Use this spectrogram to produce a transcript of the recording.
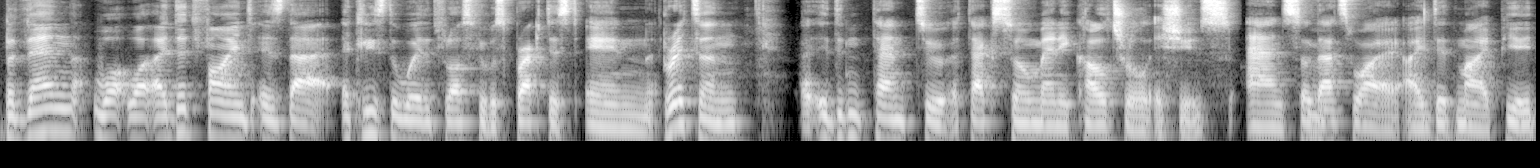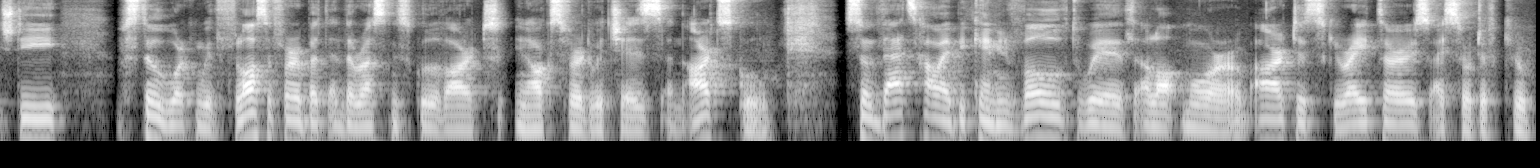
but then what, what I did find is that at least the way that philosophy was practiced in Britain, uh, it didn't tend to attack so many cultural issues. And so that's why I did my PhD, still working with philosopher, but at the Ruskin School of Art in Oxford, which is an art school. So that's how I became involved with a lot more artists, curators. I sort of, you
